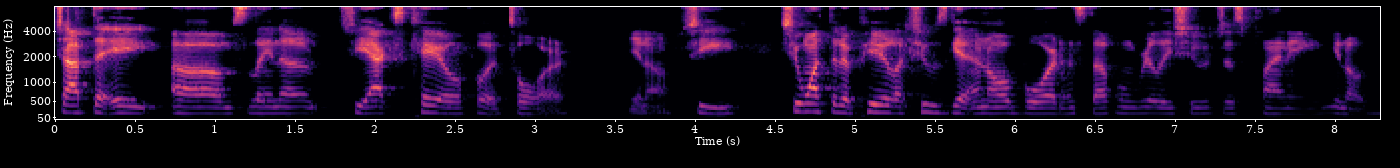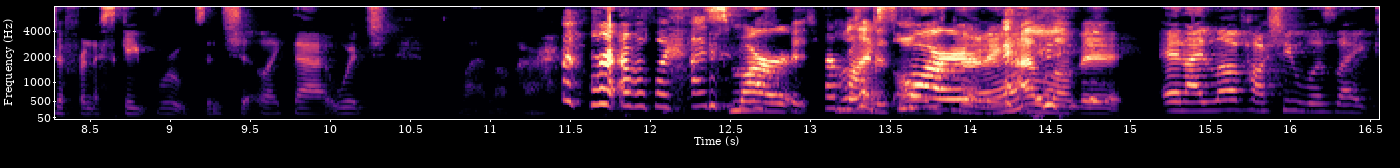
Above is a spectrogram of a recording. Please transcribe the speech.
chapter eight, um, Celaena, she asked Chaol for a tour. You know, she she wanted to appear like she was getting all bored and stuff, when really she was just planning, you know, different escape routes and shit like that, which is why I love her. I was like, I Smart. Her I was mind like, is always smart. turning. I love it. And I love how she was like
